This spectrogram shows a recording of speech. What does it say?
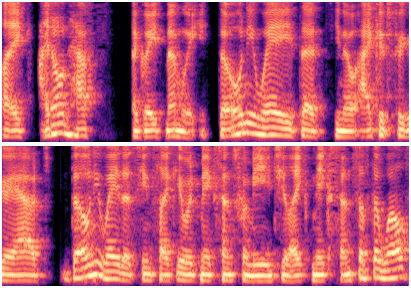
like I don't have a great memory. The only way that, you know, I could figure out, the only way that seems like it would make sense for me to like make sense of the world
